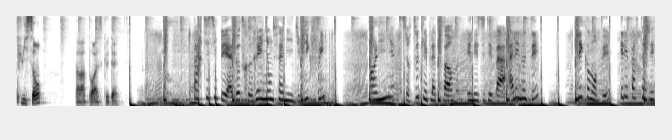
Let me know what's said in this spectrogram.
puissant par rapport à ce que t'es. Participez à d'autres réunions de famille du Big Free en ligne sur toutes les plateformes et n'hésitez pas à les noter, les commenter et les partager.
